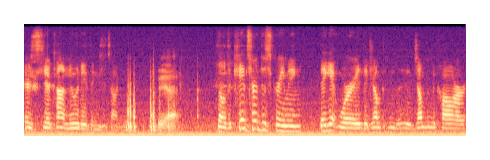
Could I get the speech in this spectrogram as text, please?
there's your continuity things you're talking about yeah. so the kids heard the screaming they get worried they jump in the, they jump in the car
